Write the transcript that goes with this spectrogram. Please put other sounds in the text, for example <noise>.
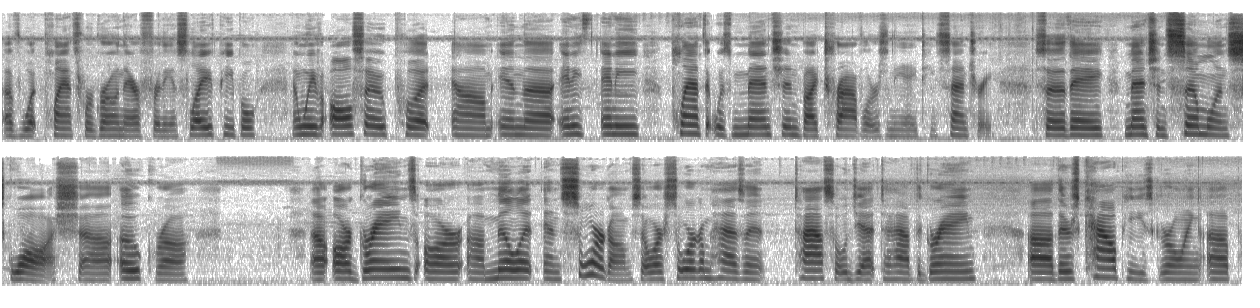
of what plants were grown there for the enslaved people. And we've also put um, in the any, any plant that was mentioned by travelers in the 18th century. So they mentioned Simlin squash, uh, okra. Uh, our grains are uh, millet and sorghum. So our sorghum hasn't tasseled yet to have the grain. Uh, there's cowpeas growing up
